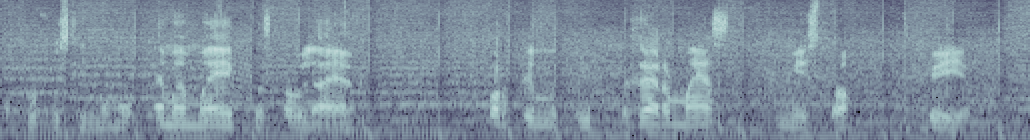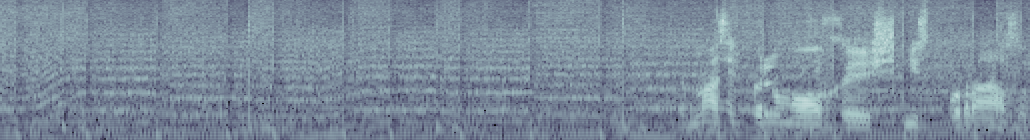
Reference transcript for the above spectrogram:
на професійному ММА представляє спортивний клуб Гермес, місто Київ. 15 перемог, 6 поразок.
